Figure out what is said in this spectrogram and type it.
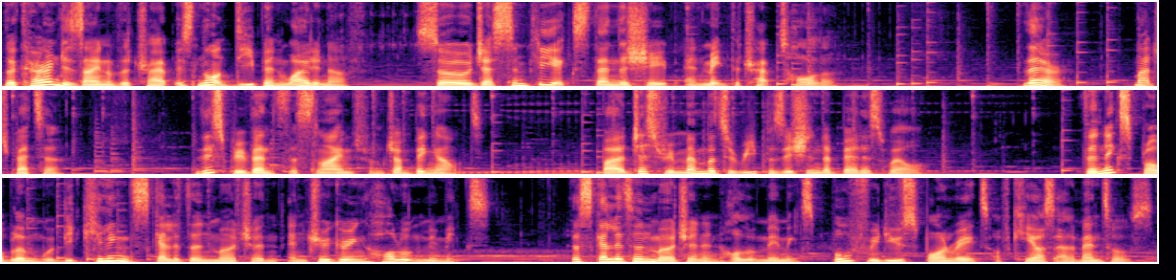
The current design of the trap is not deep and wide enough, so just simply extend the shape and make the trap taller. There, much better. This prevents the slimes from jumping out, but just remember to reposition the bed as well. The next problem would be killing the skeleton merchant and triggering hallowed mimics. The skeleton merchant and hallowed mimics both reduce spawn rates of chaos elementals.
